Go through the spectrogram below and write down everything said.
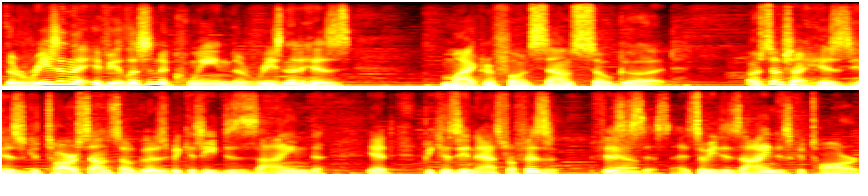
the reason that if you listen to Queen, the reason that his microphone sounds so good, or so, I'm sorry, his his guitar sounds so good is because he designed it because he's an astrophysicist, physicist, and so he designed his guitar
